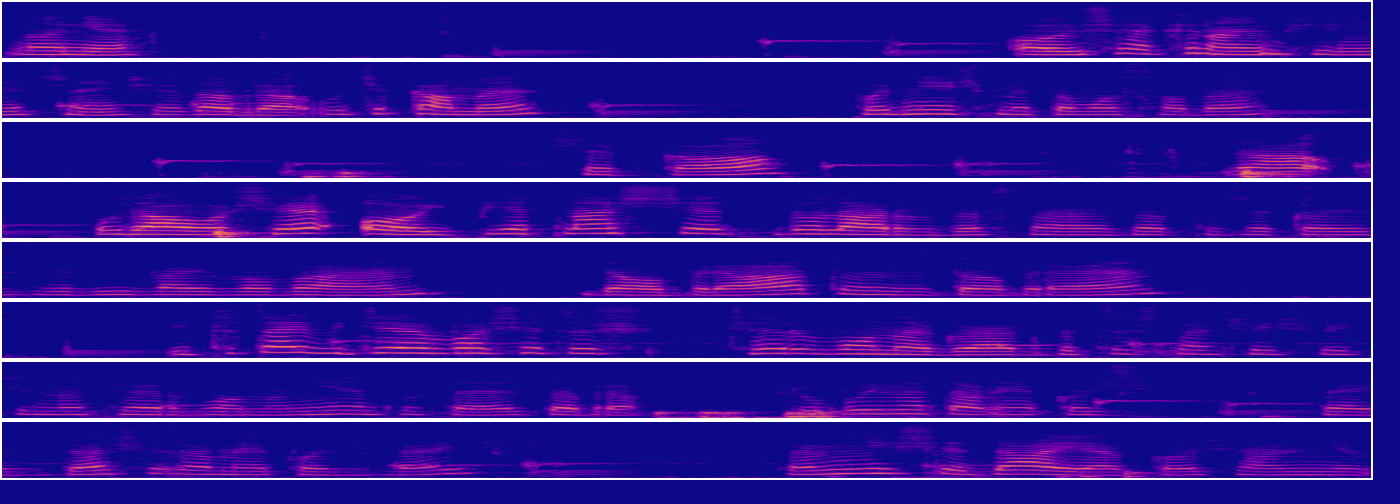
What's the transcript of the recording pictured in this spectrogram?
No nie. O, już ekran mi się nie trzęsie. Dobra, uciekamy. Podnieśmy tą osobę. Szybko. Da, udało się. Oj, 15 dolarów dostałem za to, że kogoś zrewivowałem. Dobra, to jest dobre. I tutaj widziałem właśnie coś czerwonego, jakby coś tam się świeci na czerwono. Nie wiem co to jest. Dobra, spróbujmy tam jakoś wejść. Da się tam jakoś wejść? Pewnie się da jakoś, ale nie...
